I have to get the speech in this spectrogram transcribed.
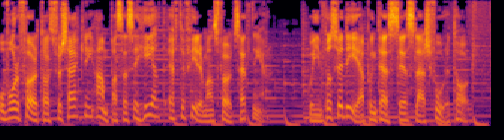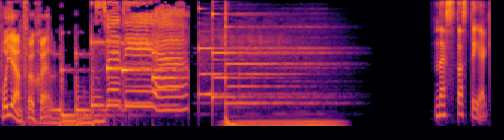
och vår företagsförsäkring anpassar sig helt efter firmans förutsättningar. Gå in på swedea.se företag och jämför själv. Nästa steg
